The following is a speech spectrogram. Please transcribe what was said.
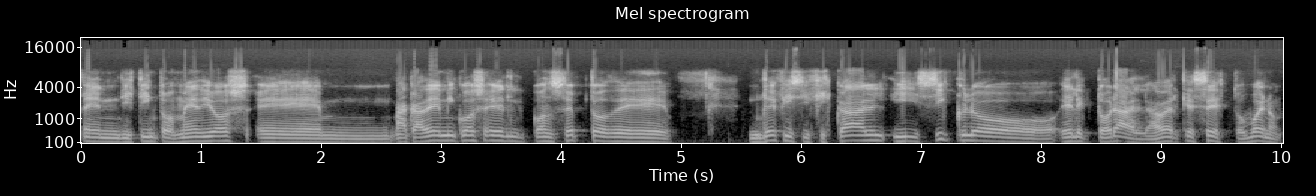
en distintos medios eh, académicos el concepto de déficit fiscal y ciclo electoral. A ver, ¿qué es esto? Bueno,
